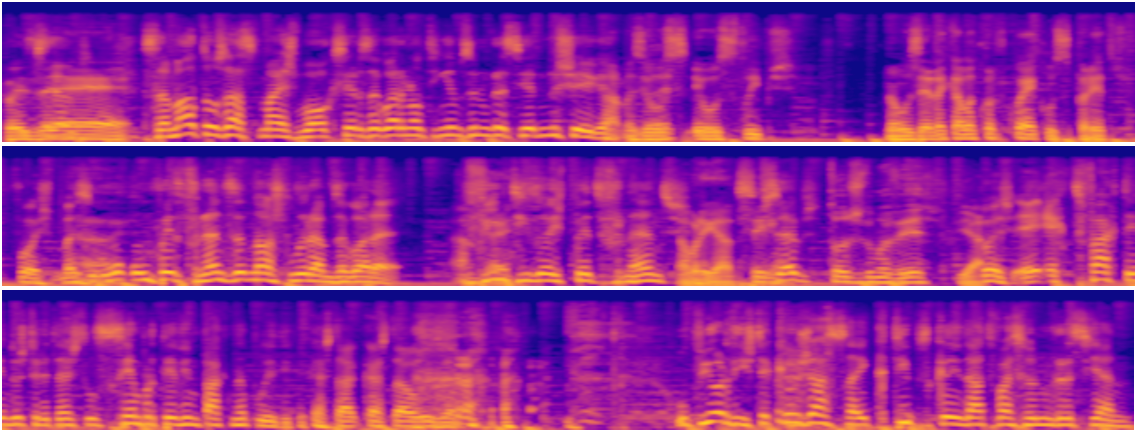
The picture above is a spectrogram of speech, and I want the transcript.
Pois é. Se a malta usasse mais boxers, agora não tínhamos o Nuno Graciano no Chega. Ah, mas eu, uso- eu uso slips. Não usei daquela cor de cueca, uso pretos. Pois, mas um, um Pedro Fernandes nós toleramos agora. Ah. Ok. 22 Pedro Fernandes. Obrigado. Percebes? Todos de uma vez. Yeah. Pois, é, é que de facto a indústria têxtil sempre teve impacto na política. Cá está, cá está o exemplo. o pior disto é que eu já sei que tipo de candidato vai ser o Nuno Graciano.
